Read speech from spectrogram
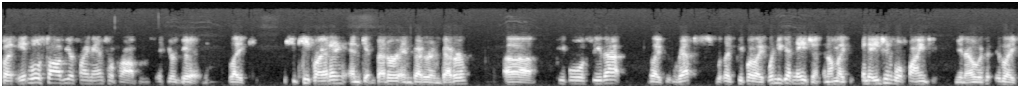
but it will solve your financial problems if you're good. Like, if you keep writing and get better and better and better, uh, people will see that. Like reps, like people are like, when do you get an agent? And I'm like, an agent will find you. You know, like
